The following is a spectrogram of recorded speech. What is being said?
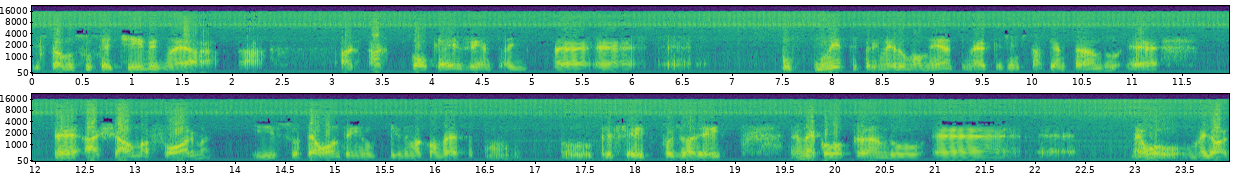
estamos suscetíveis né, a, a, a, qualquer evento aí. É, é, é o, nesse primeiro momento né, que a gente está tentando é, é, achar uma forma, e isso até ontem eu tive uma conversa com o prefeito, o Juarez, né, colocando é, é, né, ou, melhor,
